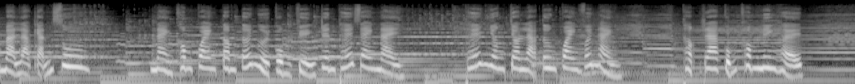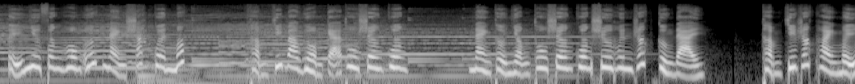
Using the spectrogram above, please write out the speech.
mà là cảnh xuông. Nàng không quan tâm tới người cùng chuyện trên thế gian này. Thế nhân cho là tương quan với nàng. Thật ra cũng không liên hệ. Tỉ như phân hôn ước nàng sắp quên mất. Thậm chí bao gồm cả Thu Sơn Quân. Nàng thừa nhận Thu Sơn Quân sư huynh rất cường đại. Thậm chí rất hoàn mỹ.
